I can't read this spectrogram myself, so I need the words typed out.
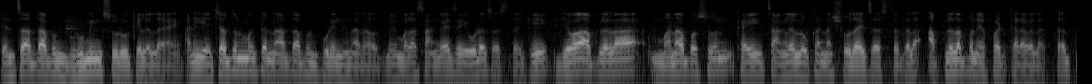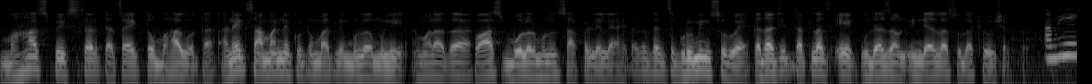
त्यांचं आता आपण ग्रुमिंग सुरू केलेलं आहे. आणि याच्यातून मग त्यांना आता आपण पुढे नेणार आहोत. म्हणजे मला सांगायचं एवढंच असतं की जेव्हा आपल्याला मनापासून काही चांगल्या लोकांना शोधायचं असतं त्याला आपल्याला पण एफर्ट करावे लागतात. महास्पीड तर त्याचा एक तो भाग होता. अनेक सामान्य कुटुंबातली मुलं मुली आम्हाला आता फास्ट बॉलर म्हणून सापडलेले आहेत. आता त्यांचं ग्रुमिंग सुरू आहे. कदाचित त्यातलाच एक उद्या जाऊन इंडियाला सुद्धा खेळू शकतो. आम्ही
